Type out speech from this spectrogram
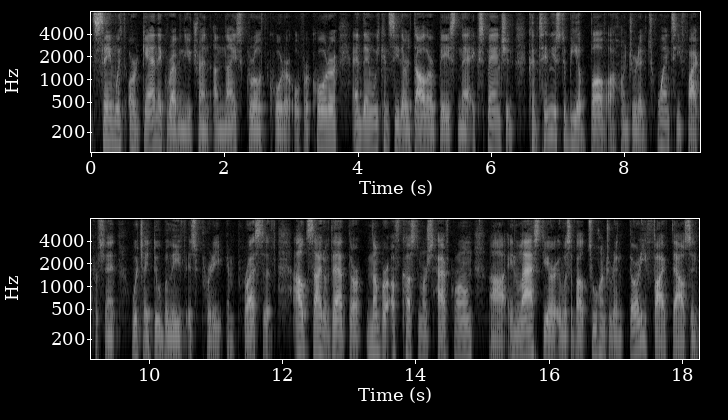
Same with organic revenue trend, a nice growth quarter over quarter. And then we can see their dollar based net expansion continues to be above 125%, which I do believe is pretty impressive. Outside of that, the number of customers have grown. Uh, in last year, it was about 235,000.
